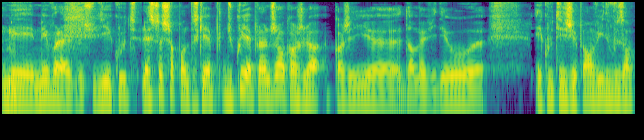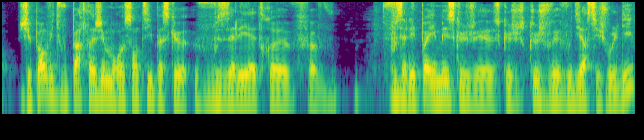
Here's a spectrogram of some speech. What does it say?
mais, mais voilà, je me suis dit, écoute, laisse-toi surprendre, parce que du coup, il y a plein de gens quand je leur, quand j'ai dit euh, dans ma vidéo, euh, écoutez, j'ai pas envie de vous en, j'ai pas envie de vous partager mon ressenti parce que vous allez être, vous, vous, allez pas aimer ce que je vais, ce que ce que je vais vous dire si je vous le dis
